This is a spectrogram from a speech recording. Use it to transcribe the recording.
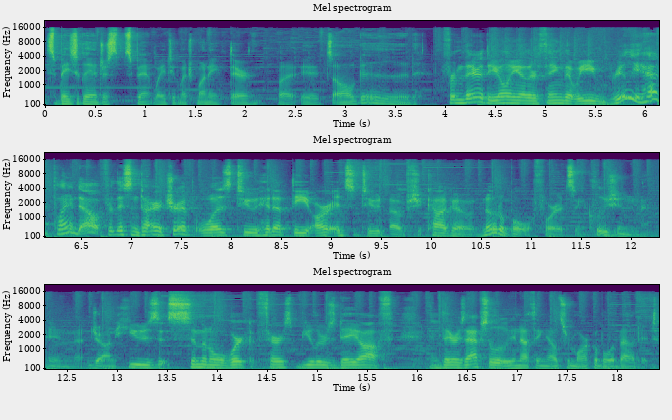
So basically, I just spent way too much money there, but it's all good. From there, the only other thing that we really had planned out for this entire trip was to hit up the Art Institute of Chicago, notable for its inclusion in John Hughes' seminal work Ferris Bueller's Day Off, and there is absolutely nothing else remarkable about it.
